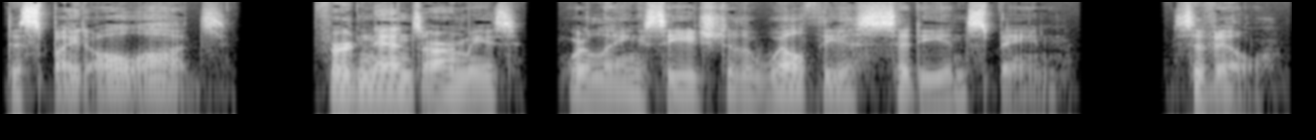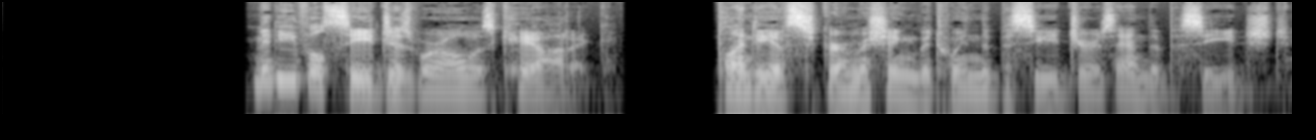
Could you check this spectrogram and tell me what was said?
despite all odds, Ferdinand's armies were laying siege to the wealthiest city in Spain, Seville. Medieval sieges were always chaotic, plenty of skirmishing between the besiegers and the besieged.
